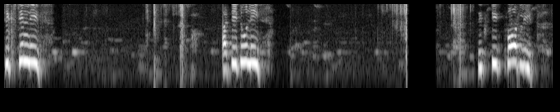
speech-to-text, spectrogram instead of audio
sixteen leaves thirty two leaves sixty four leaves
